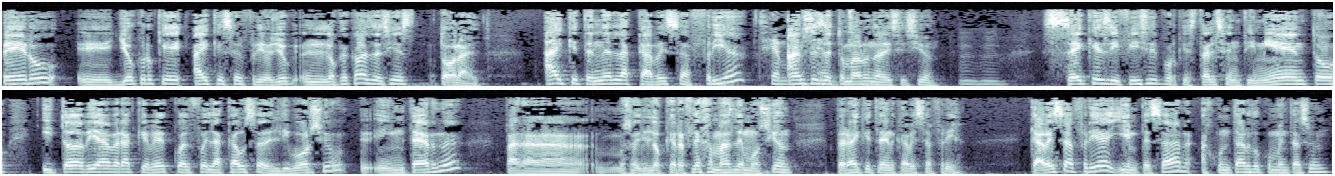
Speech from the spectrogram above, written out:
Pero eh, yo creo que hay que ser frío. Yo, lo que acabas de decir es toral. Hay que tener la cabeza fría 100%. antes de tomar una decisión. Sé que es difícil porque está el sentimiento y todavía habrá que ver cuál fue la causa del divorcio eh, interna para o sea, lo que refleja más la emoción, pero hay que tener cabeza fría. Cabeza fría y empezar a juntar documentación.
